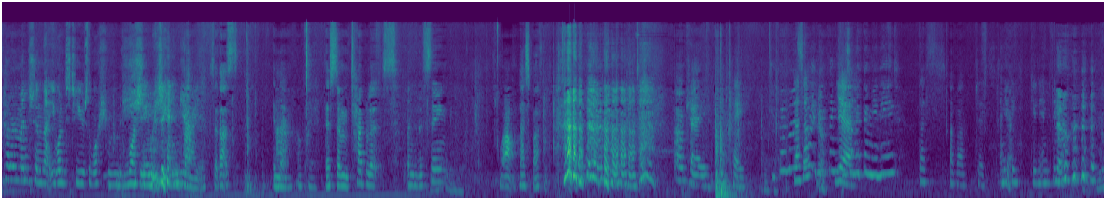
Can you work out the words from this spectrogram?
Helen mentioned that you wanted to use the washing machine. Washing machine. Yeah. So that's in there. Ah, okay. There's some tablets under the sink. Wow, nice bathroom. Okay. Okay, Did you find that That's all? Yeah. there's anything you need? that's about it. Anything? Do you need anything? No.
